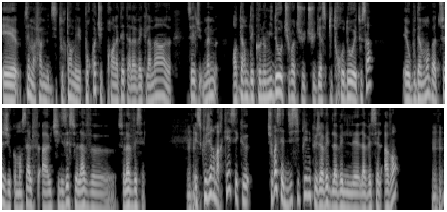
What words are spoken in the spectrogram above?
Et tu sais ma femme me disait tout le temps mais pourquoi tu te prends la tête à laver avec la main euh, Tu sais même en termes d'économie d'eau, tu vois, tu tu gaspilles trop d'eau et tout ça. Et au bout d'un moment bah tu sais j'ai commencé à, le f- à utiliser ce lave euh, ce lave vaisselle. Mhm. Et ce que j'ai remarqué c'est que tu vois cette discipline que j'avais de laver la vaisselle avant Mhm.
